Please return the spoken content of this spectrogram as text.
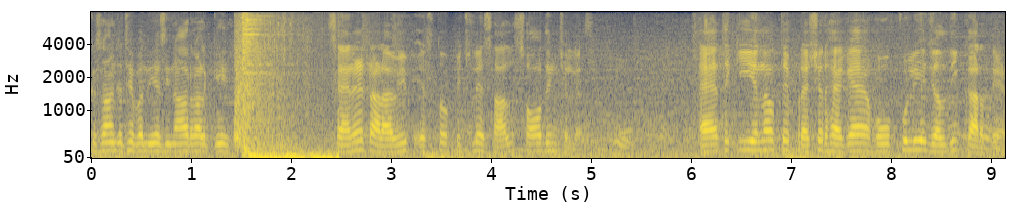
ਕਿਸਾਨ ਜਥੇਬੰਦੀਆਂ ਸੀ ਨਾਲ ਰਲ ਕੇ ਸੈਨੇਟ ਵਾਲਾ ਵੀ ਇਸ ਤੋਂ ਪਿਛਲੇ ਸਾਲ 100 ਦਿਨ ਚੱਲਿਆ ਸੀ। ਐਤ ਕੀ ਇਹਨਾਂ ਉੱਤੇ ਪ੍ਰੈਸ਼ਰ ਹੈਗਾ ਹੋਪਫੁਲੀ ਇਹ ਜਲਦੀ ਕਰ ਦੇਣ।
